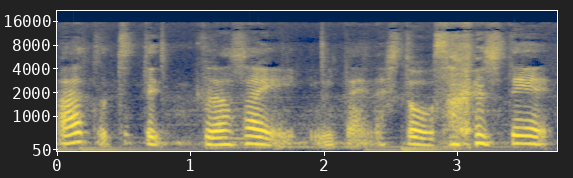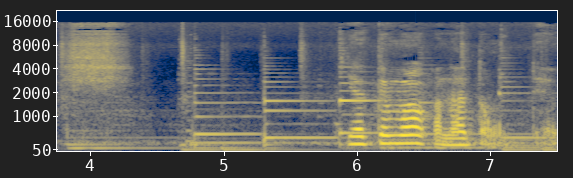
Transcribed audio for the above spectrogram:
あなた取ってください、みたいな人を探して、やってもらおうかなと思って。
